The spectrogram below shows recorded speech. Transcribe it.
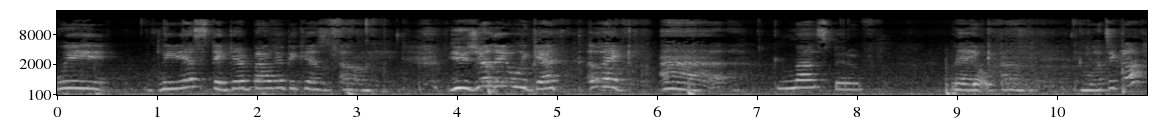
we we just thinking about it because um usually we get like uh Last bit of like um what's it called?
